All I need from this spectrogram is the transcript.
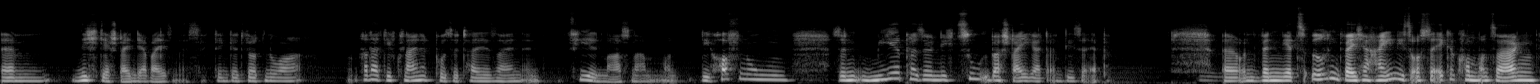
ähm, nicht der Stein der Weisen ist. Ich denke, es wird nur ein relativ kleines Puzzleteil sein in vielen Maßnahmen. Und die Hoffnungen sind mir persönlich zu übersteigert an diese App. Mhm. Und wenn jetzt irgendwelche Heinis aus der Ecke kommen und sagen,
